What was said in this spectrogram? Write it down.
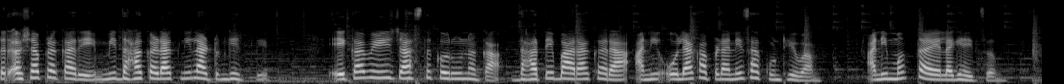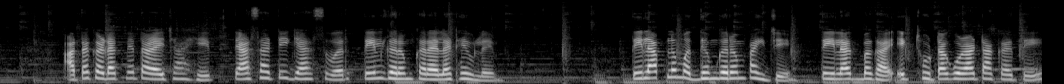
तर अशा प्रकारे मी दहा कडाकणी लाटून घेतले. एका वेळी जास्त करू नका. दहा ते बारा करा आणि ओल्या कापडाने झाकून ठेवा आणि मग तळायला घ्यायचं. आता कडाकने तळायच्या आहेत. त्यासाठी गॅसवर तेल गरम करायला ठेवलं आहे तेल आपलं मध्यम गरम पाहिजे. तेलात बघा एक छोटा गोळा टाकायचे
